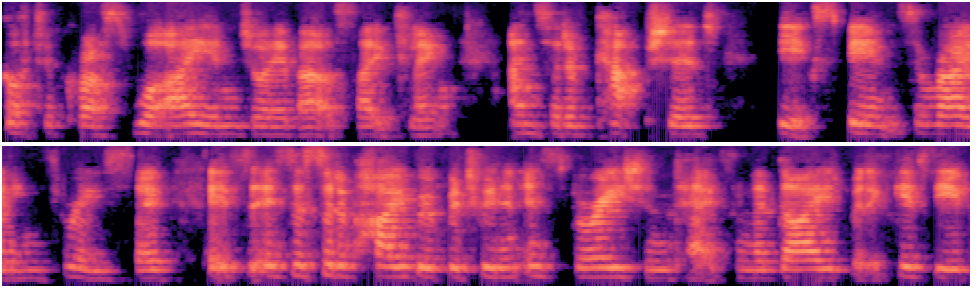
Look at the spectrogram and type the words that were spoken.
got across what I enjoy about cycling and sort of captured the experience of riding through. So it's it's a sort of hybrid between an inspiration text and a guide, but it gives you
